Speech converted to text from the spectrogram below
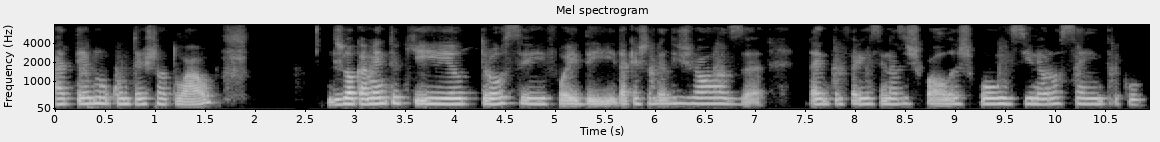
até no contexto atual. Deslocamento que eu trouxe foi de, da questão religiosa, da interferência nas escolas com o ensino eurocêntrico.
